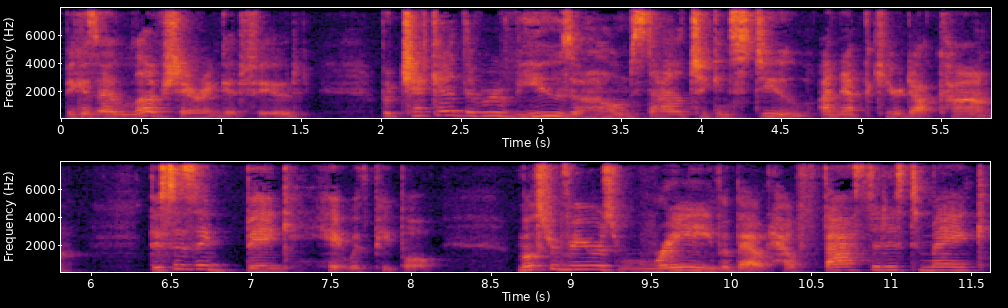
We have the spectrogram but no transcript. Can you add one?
because I love sharing good food but check out the reviews of Homestyle Chicken Stew on epicure.com. This is a big hit with people. Most reviewers rave about how fast it is to make,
